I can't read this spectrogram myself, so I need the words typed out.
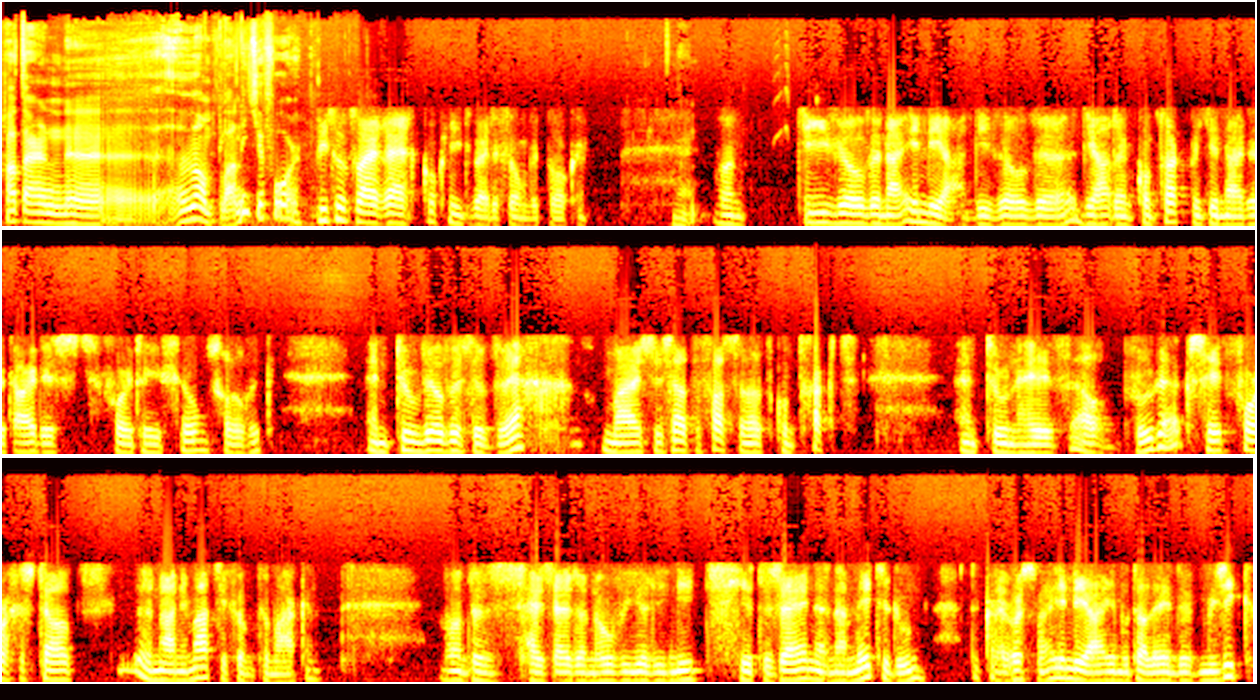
had daar een, eh, wel een plannetje voor. Beatles waren eigenlijk ook niet bij de film betrokken. Nee. Want die wilden naar India. Die, wilden, die hadden een contract met United Artists voor drie films, geloof ik. En toen wilden ze weg, maar ze zaten vast aan dat contract. En toen heeft Al Brudax heeft voorgesteld een animatiefilm te maken. Want dus hij zei, dan hoeven jullie niet hier te zijn en aan mee te doen. Dan kan je rustig naar India, je moet alleen de muziek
